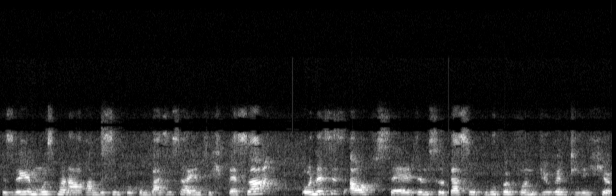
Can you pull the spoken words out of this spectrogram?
Deswegen muss man auch ein bisschen gucken, was ist eigentlich besser und es ist auch selten so, dass so eine Gruppe von Jugendlichen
